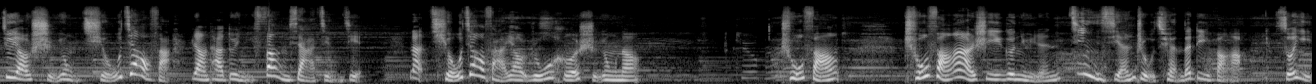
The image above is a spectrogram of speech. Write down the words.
就要使用求教法，让她对你放下警戒。那求教法要如何使用呢？厨房。厨房啊，是一个女人尽显主权的地方啊，所以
